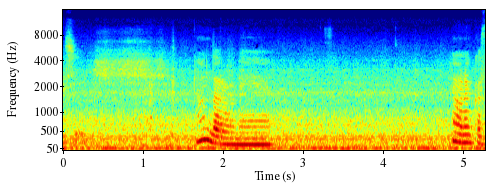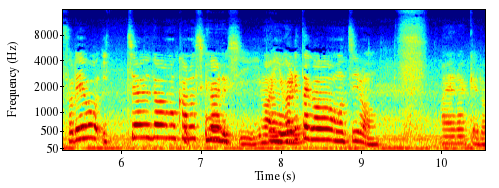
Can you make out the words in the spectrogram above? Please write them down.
悲しい。なんだろうね。でもなんかそれを言っちゃう側も悲しくあるし、まあうん。言われた側はもちろんあれだけど。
